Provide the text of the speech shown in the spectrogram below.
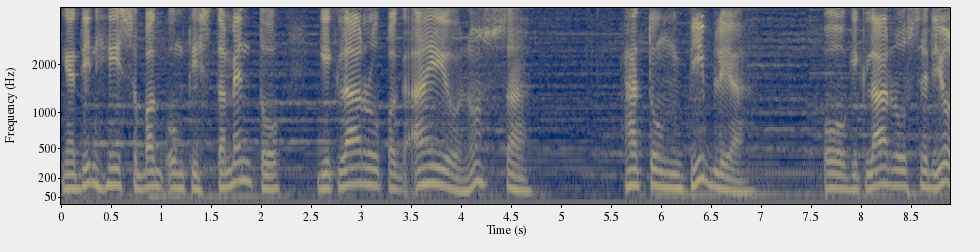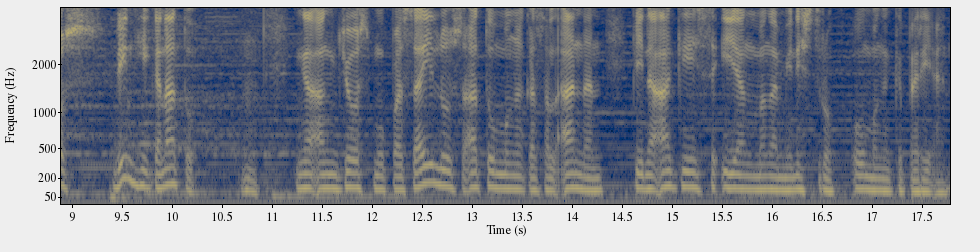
Nga dinhi sa bag-ong testamento giklaro pag-ayo no sa atong Biblia o giklaro sa Dios dinhi kanato. Nga ang Dios mo pasaylo sa atong mga kasalanan pinaagi sa iyang mga ministro o mga kaparian.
